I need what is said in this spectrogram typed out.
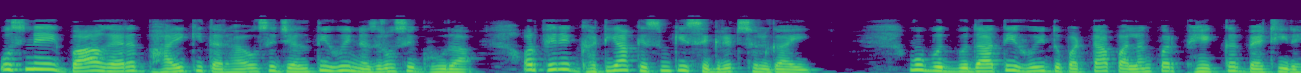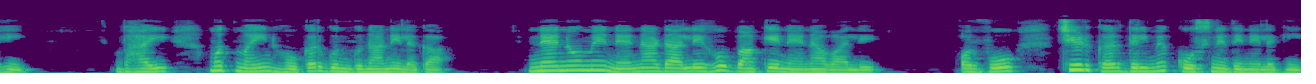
اس نے ایک باغیرت بھائی کی طرح اسے جلتی ہوئی نظروں سے گھورا اور پھر ایک گھٹیا قسم کی سگریٹ سلگائی۔ وہ بدبداتی ہوئی دوپٹا پلنگ پر پھینک کر بیٹھی رہی۔ بھائی مطمئن ہو کر گنگنانے لگا۔ نینوں میں نینا ڈالے ہو باقے نینا والے۔ اور وہ چڑ کر دل میں کوسنے دینے لگی۔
